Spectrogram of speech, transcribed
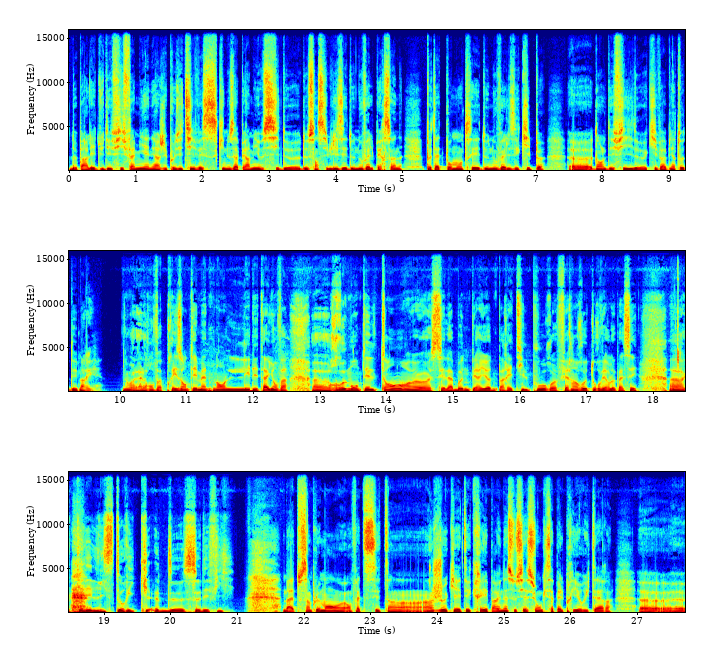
de parler du défi famille énergie positive, et ce qui nous a permis aussi de, de sensibiliser de nouvelles personnes, peut-être pour montrer de nouvelles équipes euh, dans le défi de, qui va bientôt démarrer. Voilà, alors on va présenter maintenant les détails, on va euh, remonter le temps, euh, c'est la bonne période paraît-il pour faire un retour vers le passé. Euh, quel est l'historique de ce défi? Bah, Tout simplement, euh, en fait, c'est un, un, jeu qui a été créé par une association qui s'appelle Prioritaire, euh,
